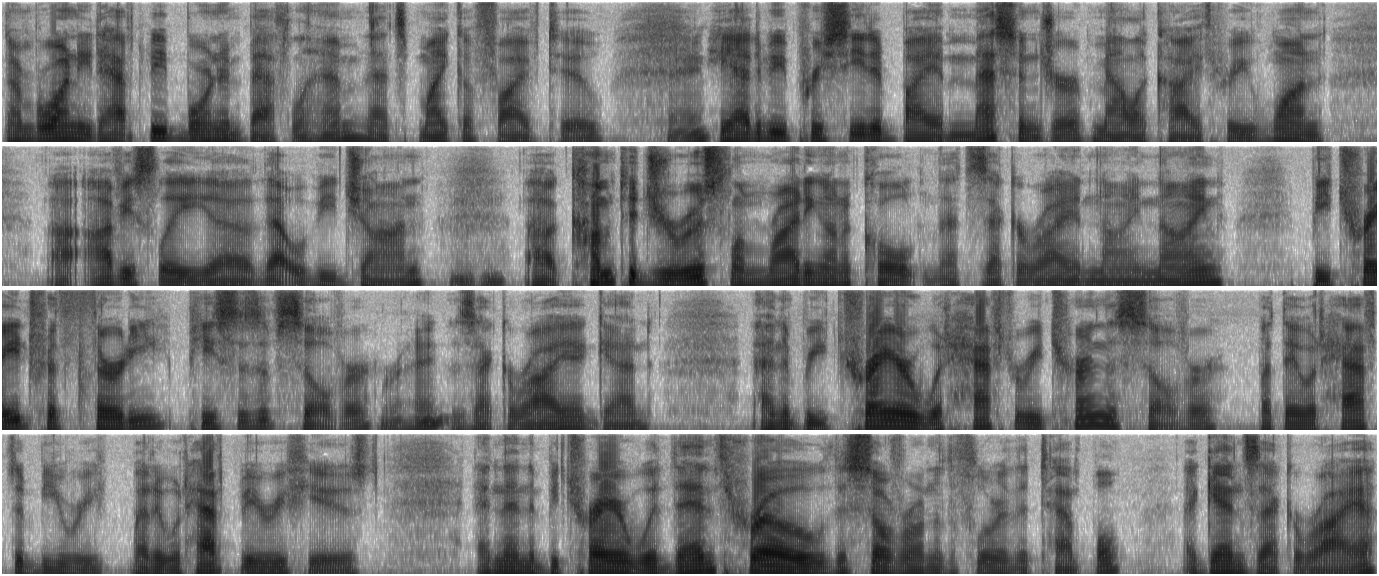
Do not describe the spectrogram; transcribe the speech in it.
Number one, he'd have to be born in Bethlehem. That's Micah 5 2. Okay. He had to be preceded by a messenger, Malachi 3 1. Uh, obviously, uh, that would be John. Uh, come to Jerusalem riding on a colt. That's Zechariah 9 9. Betrayed for 30 pieces of silver. Right. Zechariah again. And the betrayer would have to return the silver, but they would have to be re- but it would have to be refused. And then the betrayer would then throw the silver onto the floor of the temple. Again, Zechariah.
